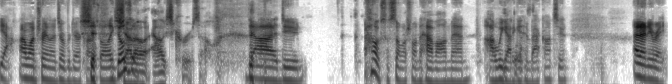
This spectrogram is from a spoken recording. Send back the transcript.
Yeah, I want Trey Lance over Derek Carr as well. Like those, shout are, out Alex Caruso. yeah, dude. Alex was so much fun to have on, man. Uh, we got to get him back on soon. At any rate,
